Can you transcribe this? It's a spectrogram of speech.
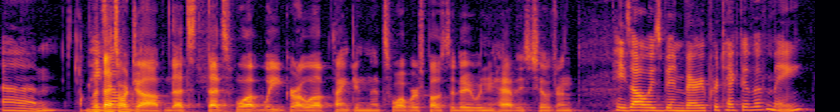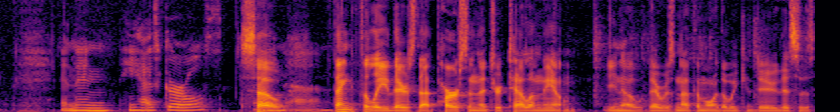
Um, But that's al- our job. That's that's what we grow up thinking. That's what we're supposed to do when you have these children. He's always been very protective of me, and then he has girls. So And, um, thankfully, there's that person that you're telling them. You know, there was nothing more that we could do. This is,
